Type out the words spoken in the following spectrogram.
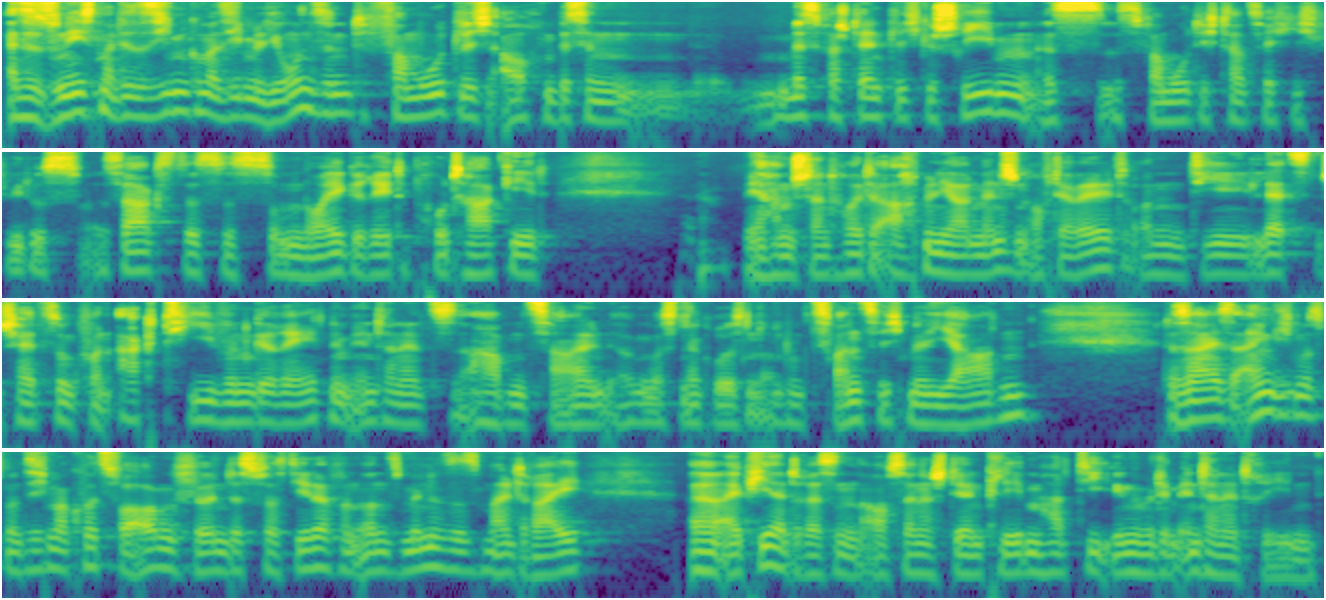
Also zunächst mal, diese 7,7 Millionen sind vermutlich auch ein bisschen missverständlich geschrieben. Es ist vermutlich tatsächlich, wie du es sagst, dass es um neue Geräte pro Tag geht. Wir haben Stand heute 8 Milliarden Menschen auf der Welt und die letzten Schätzungen von aktiven Geräten im Internet haben Zahlen irgendwas in der Größenordnung 20 Milliarden. Das heißt, eigentlich muss man sich mal kurz vor Augen führen, dass fast jeder von uns mindestens mal drei äh, IP-Adressen auf seiner Stirn kleben hat, die irgendwie mit dem Internet reden.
